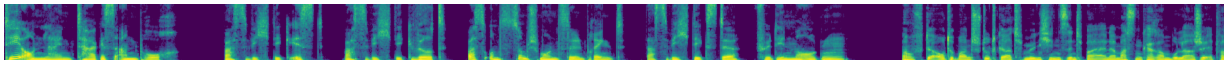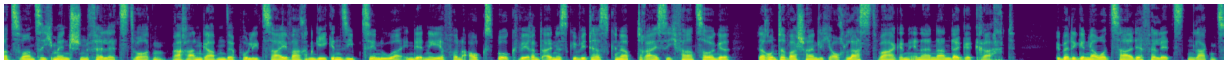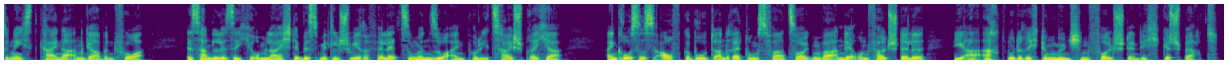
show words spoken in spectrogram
T-Online Tagesanbruch. Was wichtig ist, was wichtig wird, was uns zum Schmunzeln bringt. Das Wichtigste für den Morgen. Auf der Autobahn Stuttgart-München sind bei einer Massenkarambolage etwa 20 Menschen verletzt worden. Nach Angaben der Polizei waren gegen 17 Uhr in der Nähe von Augsburg während eines Gewitters knapp 30 Fahrzeuge, darunter wahrscheinlich auch Lastwagen, ineinander gekracht. Über die genaue Zahl der Verletzten lagen zunächst keine Angaben vor. Es handele sich um leichte bis mittelschwere Verletzungen, so ein Polizeisprecher. Ein großes Aufgebot an Rettungsfahrzeugen war an der Unfallstelle. Die A8 wurde Richtung München vollständig gesperrt.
